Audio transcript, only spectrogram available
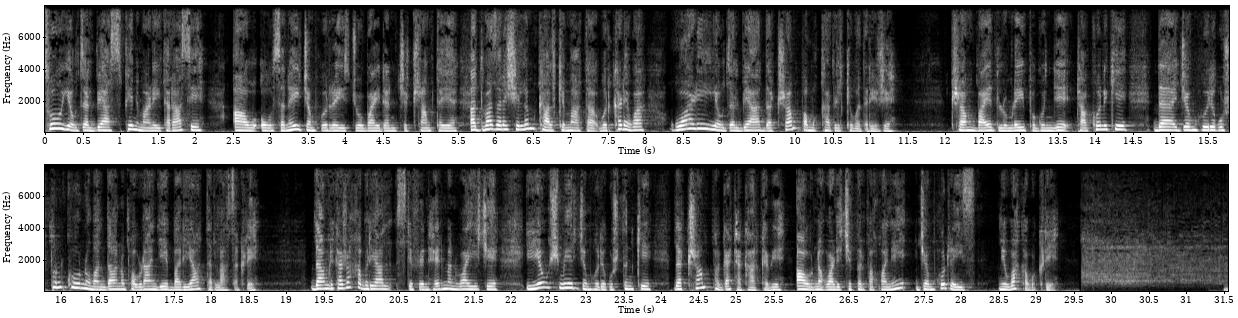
څو یو ځل بیا سپینې ماڼۍ ته راشي او اوسنی جمهور رئیس جو بایډن چې ټرمپ ته یې په دوه زره شلم کال کې ماته ورکړې وه، غواړي یو ځل بیا د ټرمپ په مقابل کې ودریږي. ټرمپ باید لومړی په ګوندي ټاکنو کې د جمهوري غوښتونکو نوماندانو په وړاندې بریا ترلاسه کړي. د امریکا غږ خبریال سټیفن هیرمن وايي چې یو شمیر جمهوري غوښتونکي د ټرمپ په ګټه کار کوي او نه غواړي چې پر پخواني جمهور رئیس نیوکه وکړي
